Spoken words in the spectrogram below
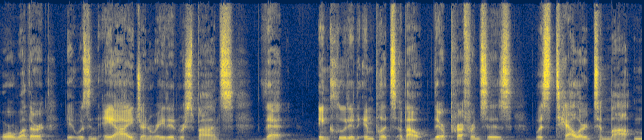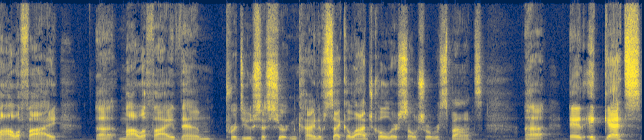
or whether it was an AI generated response that included inputs about their preferences, was tailored to mo- mollify, uh, mollify them, produce a certain kind of psychological or social response. Uh, and it gets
